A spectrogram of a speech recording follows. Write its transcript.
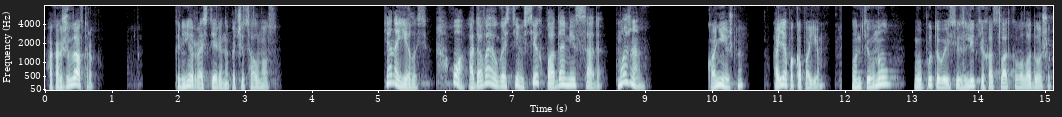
А как же завтрак? Кренир растерянно почесал нос. «Я наелась. О, а давай угостим всех плодами из сада. Можно?» «Конечно. А я пока поем». Он кивнул, выпутываясь из липких от сладкого ладошек.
